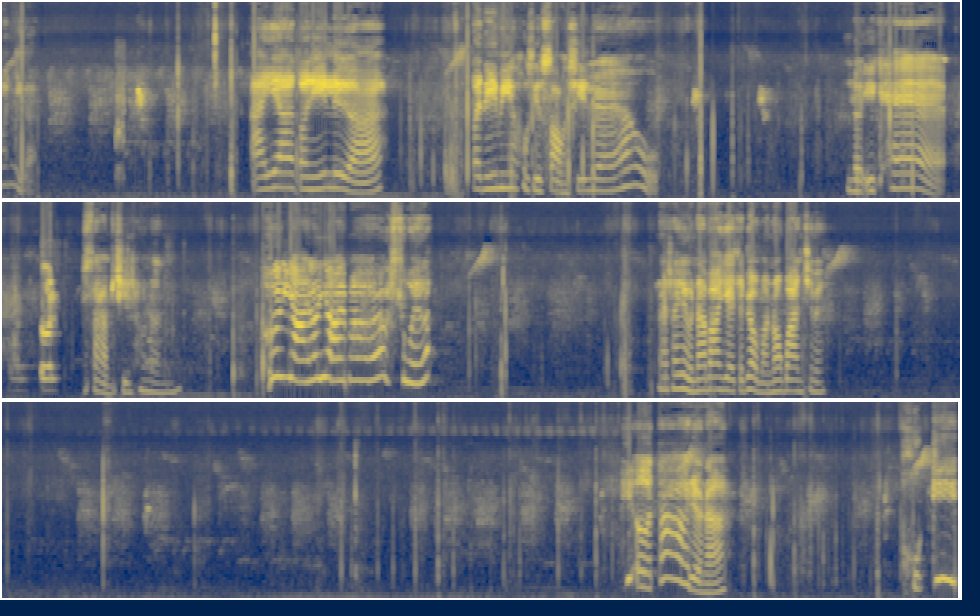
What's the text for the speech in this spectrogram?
มันอีกอะไอ้ ยาตอนนี้เหลือ ตอนนี้มีหกสิบสองชิ้นแล้ว เหลืออีกแค่ต้นสามชิ้นเท่านั้น เฮ้ยยายแล้วยายมาแล้วสวยแล้วแล้วถ้าอยู่หน้าบ้านยายจะไม่ออกมานอกบ้านใช่ไหมพี่เออต้าเดี๋ยวนะ คุกกี้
